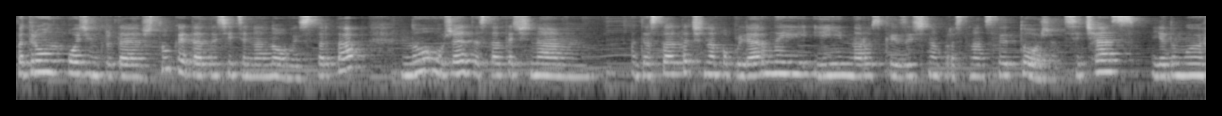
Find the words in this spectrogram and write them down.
Patreon очень крутая штука, это относительно новый стартап, но уже достаточно достаточно популярный и на русскоязычном пространстве тоже. Сейчас, я думаю,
